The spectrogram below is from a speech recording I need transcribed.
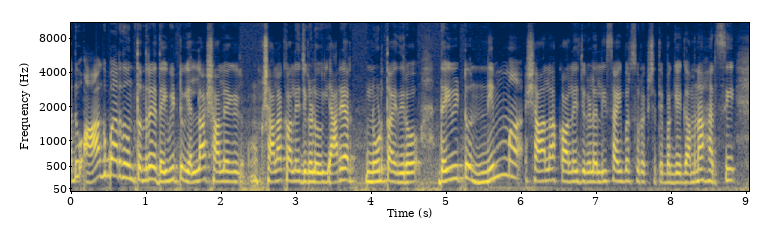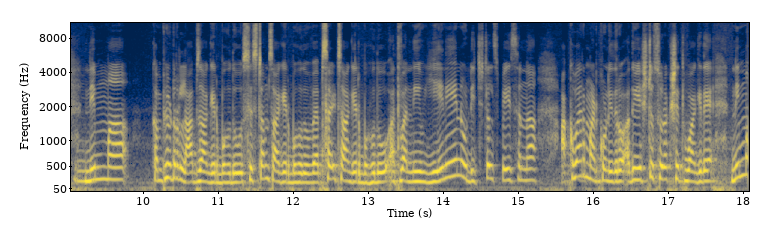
ಅದು ಆಗಬಾರ್ದು ಅಂತಂದ್ರೆ ದಯವಿಟ್ಟು ಎಲ್ಲ ಶಾಲೆ ಶಾಲಾ ಕಾಲೇಜುಗಳು ಯಾರ್ಯಾರು ನೋಡ್ತಾ ಇದ್ದೀರೋ ದಯವಿಟ್ಟು ನಿಮ್ಮ ಶಾಲಾ ಕಾಲೇಜುಗಳಲ್ಲಿ ಸೈಬರ್ ಸುರಕ್ಷತೆ ಬಗ್ಗೆ ಗಮನ ಹರಿಸಿ ನಿಮ್ಮ ಕಂಪ್ಯೂಟರ್ ಲ್ಯಾಬ್ಸ್ ಆಗಿರಬಹುದು, ಸಿಸ್ಟಮ್ಸ್ ಆಗಿರಬಹುದು, ವೆಬ್ಸೈಟ್ಸ್ ಆಗಿರಬಹುದು, ಅಥವಾ ನೀವು ಏನೇನು ಡಿಜಿಟಲ್ ಸ್ಪೇಸನ್ನು ಅಕ್ವೈರ್ ಮಾಡ್ಕೊಂಡಿದ್ರು ಅದು ಎಷ್ಟು ಸುರಕ್ಷಿತವಾಗಿದೆ, ನಿಮ್ಮ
